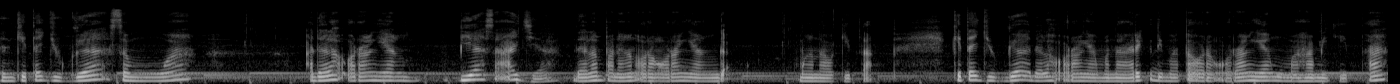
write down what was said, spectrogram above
Dan kita juga semua adalah orang yang biasa aja dalam pandangan orang-orang yang nggak mengenal kita. Kita juga adalah orang yang menarik di mata orang-orang yang memahami kita,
